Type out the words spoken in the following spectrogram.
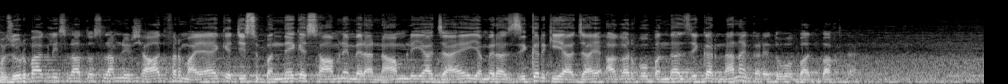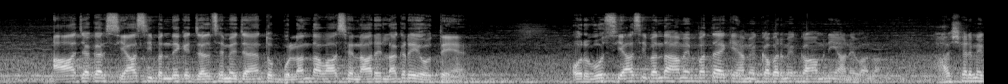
حضور پاک علیہ صلاۃ والسلام نے ارشاد فرمایا ہے کہ جس بندے کے سامنے میرا نام لیا جائے یا میرا ذکر کیا جائے، اگر وہ بندہ ذکر نہ نہ کرے تو وہ بدبخت ہے۔ آج اگر سیاسی بندے کے جلسے میں جائیں تو بلند آواز سے نعرے لگ رہے ہوتے ہیں۔ اور وہ سیاسی بندہ ہمیں پتہ ہے کہ ہمیں قبر میں کام نہیں آنے والا، حشر میں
